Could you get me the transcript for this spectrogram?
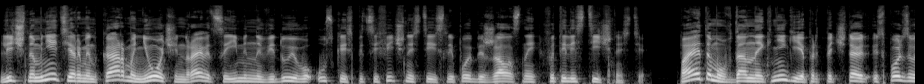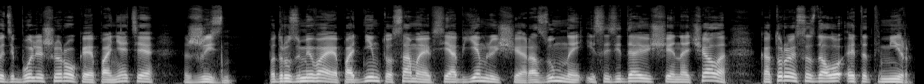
Лично мне термин «карма» не очень нравится именно ввиду его узкой специфичности и слепой безжалостной фаталистичности. Поэтому в данной книге я предпочитаю использовать более широкое понятие «жизнь» подразумевая под ним то самое всеобъемлющее, разумное и созидающее начало, которое создало этот мир,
